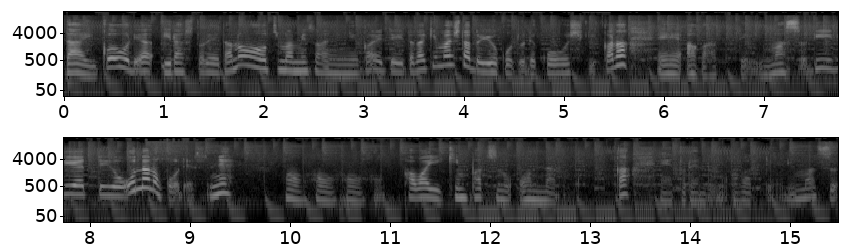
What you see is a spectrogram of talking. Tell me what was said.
第5イラストレーターのおつまみさんに書いていただきましたということで公式から、えー上がっています。リーリエっていう女の子ですね。ほうほうほうほう。可愛い金髪の女の子が、えートレンドに上がっております。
